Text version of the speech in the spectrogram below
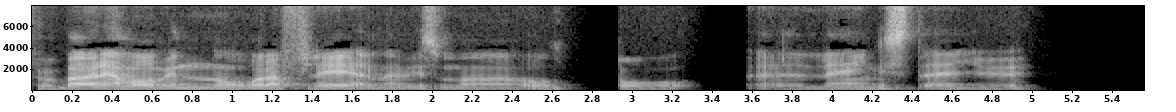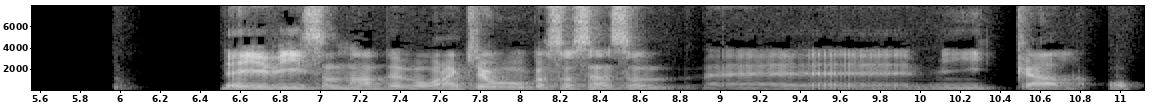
från början var vi några fler, men vi som har hållit på eh, längst är ju det är ju vi som hade våran krog och så sen så eh, Mikael och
